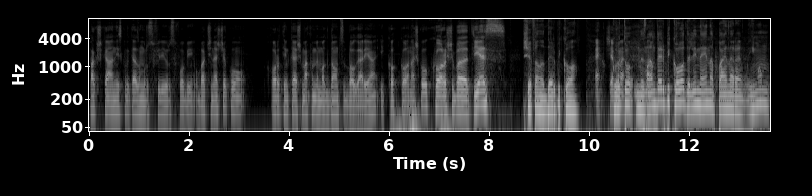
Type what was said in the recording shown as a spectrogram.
пак ще кажа, не искам да казвам русофили и русофоби, обаче че ако хората им кажеш, махаме Макдоналдс от България и Кока-кола, знаеш колко хора ще бъдат? Yes! Шефа на Дерби Кола. Е, шефа на... Който, не знам Дерби Кола дали не е на Пайнера. Имам...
